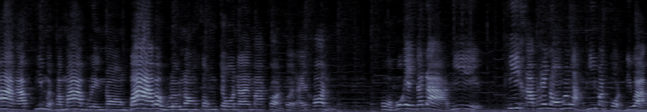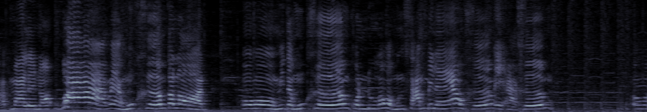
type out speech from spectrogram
มากครับ พี่เหมือนพม่าบุเรงนองบ้าป่ะบุเรงนองทรงโจอะไรมาก่อนเปิดไอคอนโอ้โหพวกเองก็ด่าพี่ พี่ครับให้น้องข้างหลังพี่มากดดีกว่าครับมาเลยเนาะบ้าแม่งมุกเคิร์มตลอด โอ้โหมีแต่มุกเคิร์มคนดูเขาบอกมึงซ้ำไปแล้วเคิร์มเอะอะเคิร์มโอ้โห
